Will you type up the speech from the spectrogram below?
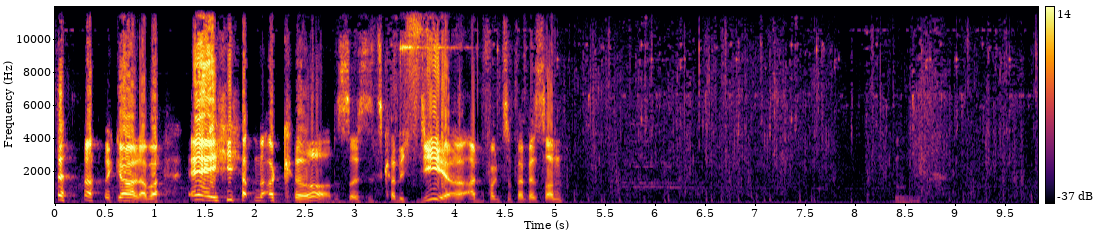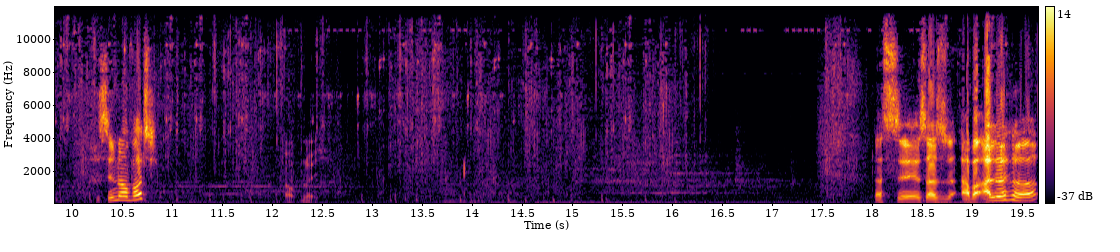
egal, aber ey, ich habe eine AK. Das heißt, jetzt kann ich die äh, anfangen zu verbessern. Ist hier noch was? Glaub nicht. Das ist also, aber alle,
